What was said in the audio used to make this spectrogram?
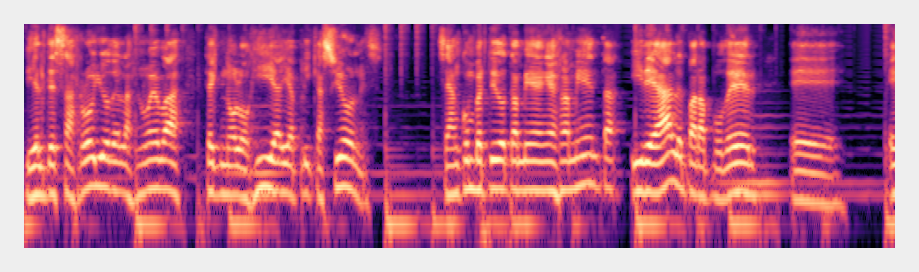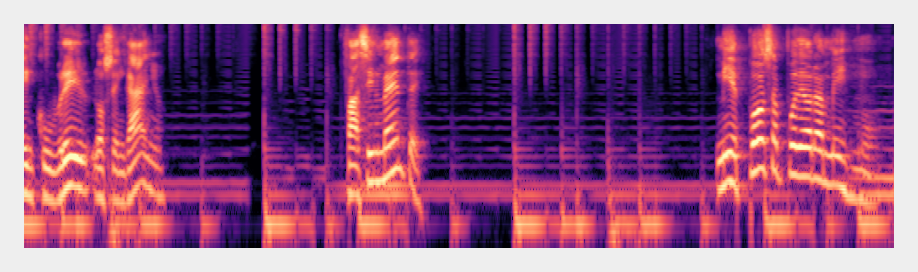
y el desarrollo de las nuevas tecnologías y aplicaciones. Se han convertido también en herramientas ideales para poder eh, encubrir los engaños fácilmente. Mi esposa puede ahora mismo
